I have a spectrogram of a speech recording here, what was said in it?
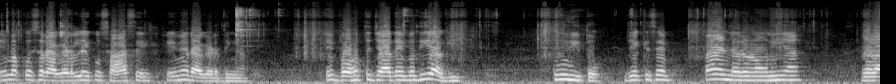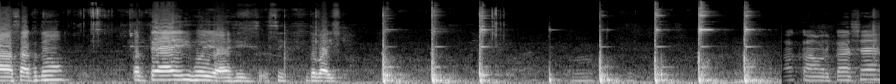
ਇਹ ਮੈਂ ਕੁਛ ਰਗੜ ਲੈ ਕੁਛ ਆ ਸੇ। ਇਹ ਮੈਂ ਰਗੜਦੀਆਂ। ਇਹ ਬਹੁਤ ਜ਼ਿਆਦਾ ਵਧੀਆ ਗਈ ਟੂਹੀ ਤੋਂ। ਜੇ ਕਿਸੇ ਭੈਣ ਨੇ ਰਲਾਉਣੀ ਆ, ਰਲਾ ਸਕਦੇ ਹੋ। ਪਰਤਿਆ ਹੀ ਹੋਇਆ ਇਹ ਅਸੀਂ ਦਵਾਈ। ਆ ਕਾਮਰਕਾਸ਼ ਹੈ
